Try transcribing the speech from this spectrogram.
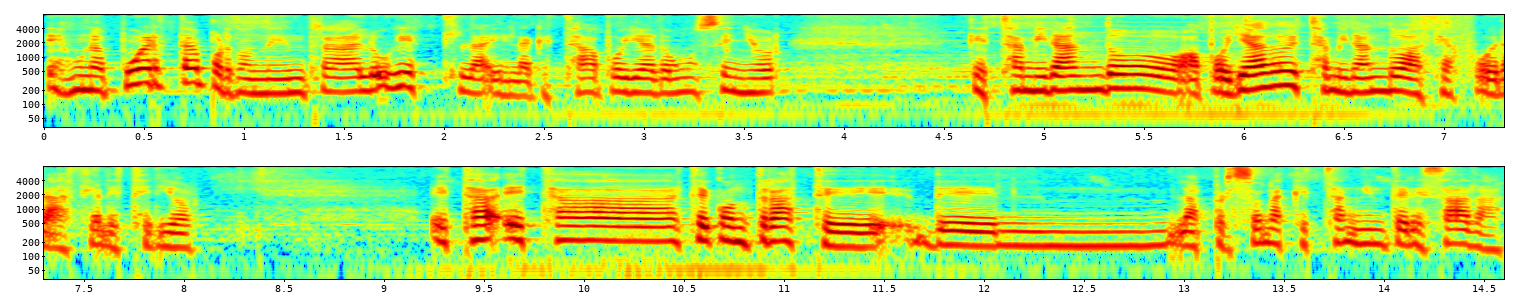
es una puerta por donde entra la luz y en la que está apoyado un señor que está mirando, apoyado, está mirando hacia afuera, hacia el exterior. Este contraste de las personas que están interesadas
